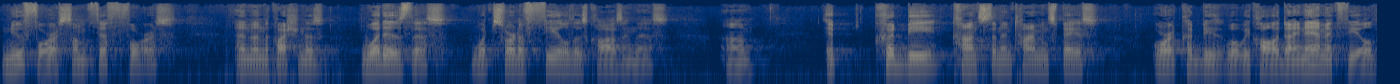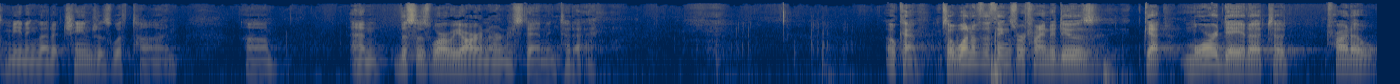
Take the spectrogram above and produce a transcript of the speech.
new force, some fifth force. And then the question is, what is this? What sort of field is causing this? Um, it could be constant in time and space, or it could be what we call a dynamic field, meaning that it changes with time. Um, and this is where we are in our understanding today. Okay, so one of the things we're trying to do is get more data to try to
